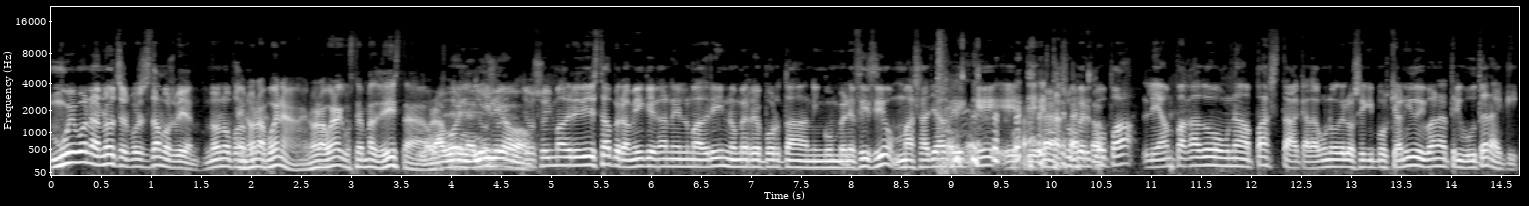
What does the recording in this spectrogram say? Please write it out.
Muy buenas noches, pues estamos bien. No, no podemos Enhorabuena, enhorabuena que usted es madridista. Enhorabuena, Eh, yo soy- Emilio. Yo soy madridista, pero a mí que gane el Madrid no me reporta ningún beneficio, más allá de que eh, de esta Supercopa le han pagado una pasta a cada uno de los equipos que han ido y van a tributar aquí.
